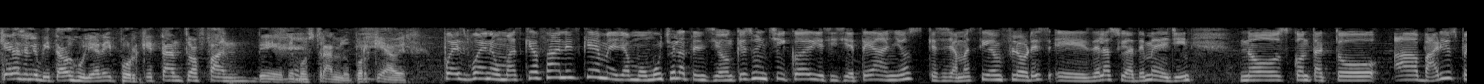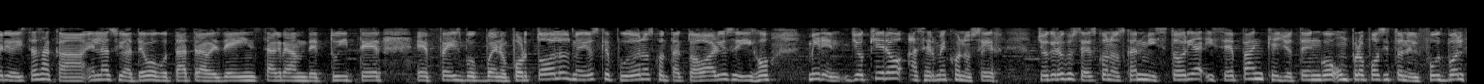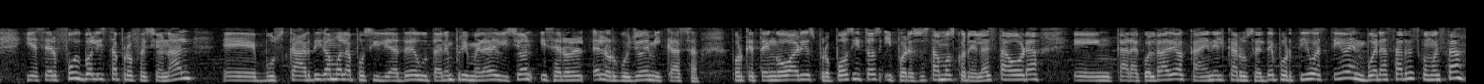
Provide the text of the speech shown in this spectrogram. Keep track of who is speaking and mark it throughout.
Speaker 1: ¿Quién es el invitado, Juliana, y por qué tanto afán de demostrarlo? ¿Por qué? A ver.
Speaker 2: Pues bueno, más que afán es que me llamó mucho la atención que es un chico de 17 años que se llama Steven Flores, es de la ciudad de Medellín. Nos contactó a varios periodistas acá en la ciudad de Bogotá a través de Instagram, de Twitter, eh, Facebook, bueno, por todos los medios que pudo nos contactó a varios y dijo, miren, yo quiero hacerme conocer, yo quiero que ustedes conozcan mi historia y sepan que yo tengo un propósito en el fútbol y es ser futbolista profesional, eh, buscar, digamos, la posibilidad de debutar en primera división y ser el, orgullo de mi casa, porque tengo varios propósitos y por eso estamos con él a esta hora en Caracol Radio, acá en el Carrusel Deportivo. Steven, buenas tardes, ¿cómo está?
